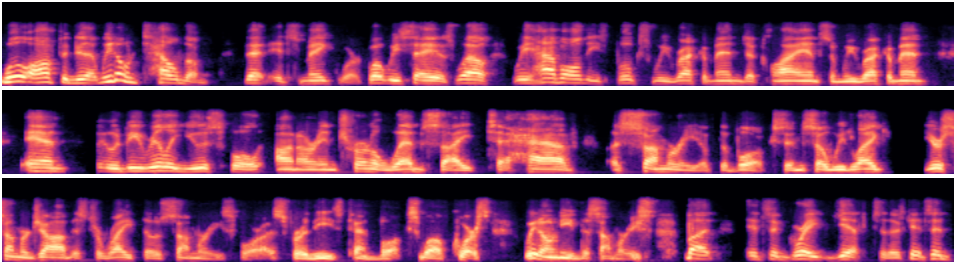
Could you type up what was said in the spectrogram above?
We'll often do that. We don't tell them that it's make work. What we say is, Well, we have all these books we recommend to clients and we recommend and it would be really useful on our internal website to have a summary of the books. And so we'd like your summer job is to write those summaries for us for these 10 books. Well, of course, we don't need the summaries, but it's a great gift to those kids. And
